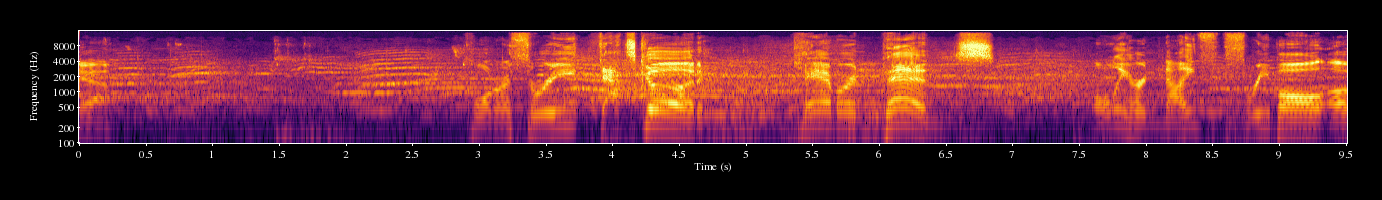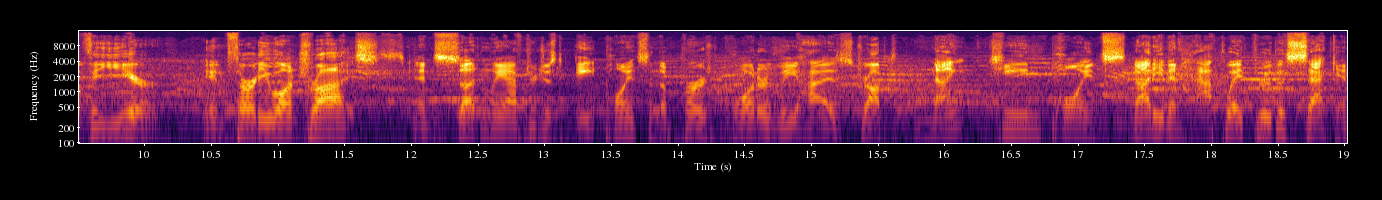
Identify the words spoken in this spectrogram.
Yeah. Corner three, that's good. Cameron Benz. Only her ninth three ball of the year in 31 tries. And suddenly, after just eight points in the first quarter, Lehigh has dropped 19 points, not even halfway through the second.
